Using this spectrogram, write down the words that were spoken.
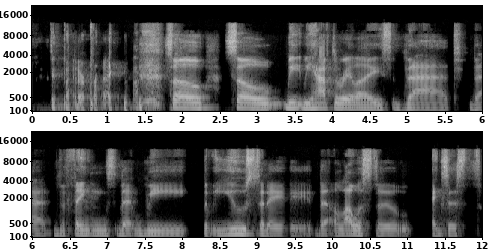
do better bryan so so we we have to realize that that the things that we that we use today that allow us to exist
